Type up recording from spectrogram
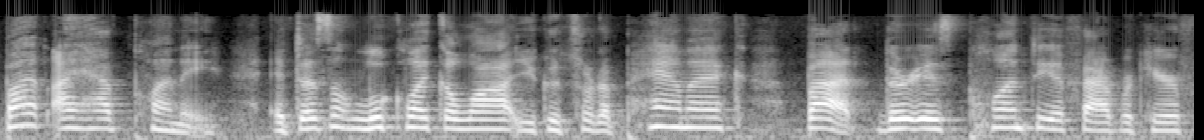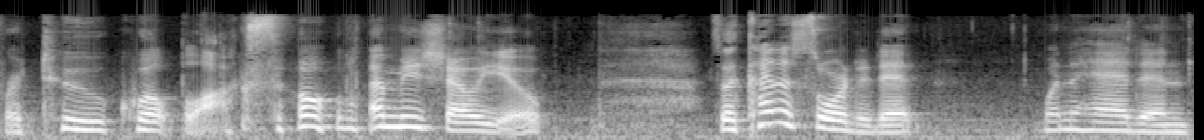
but I have plenty. It doesn't look like a lot. You could sort of panic, but there is plenty of fabric here for two quilt blocks. So let me show you. So I kind of sorted it went ahead and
